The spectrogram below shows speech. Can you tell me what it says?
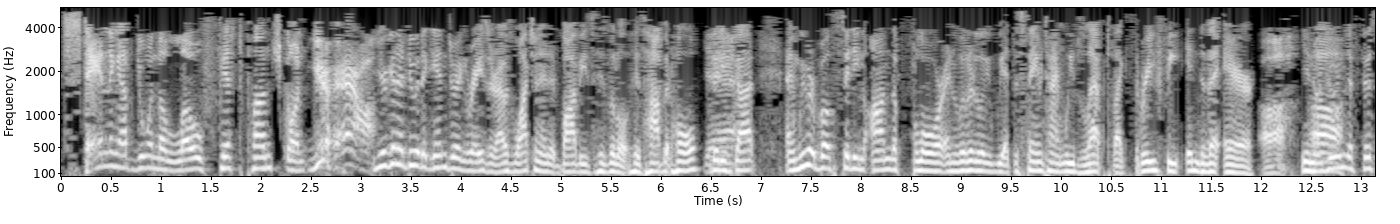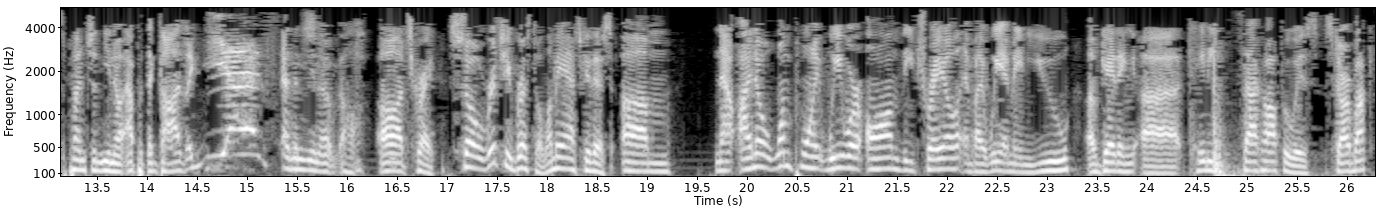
standing up doing the low fist punch, going yeah. You're gonna do it again during Razor. I was watching it at Bobby's his little his hobbit hole that he's got, and we were both sitting on the floor, and literally we at the same time we leapt like three feet into the air. Oh, You know, oh. doing the fist punch and you know up at the gods like yes, and then you know oh Oh, it's great. So, Richie Bristol, let me ask you this. Um, now, I know at one point we were on the trail, and by we I mean you, of getting uh, Katee Sackhoff, who is Starbuck,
